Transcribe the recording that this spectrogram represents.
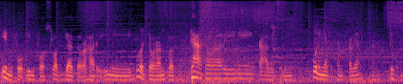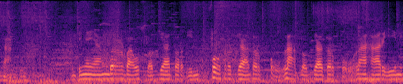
info-info slot gacor hari ini bocoran slot gacor hari ini kali kuning kuningnya pesan sekalian. Aduh nganggung intinya yang berbau slot gacor info slot gacor pola slot gacor pola hari ini.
